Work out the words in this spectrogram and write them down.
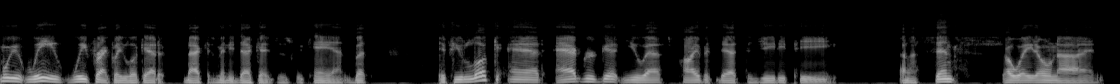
We, we, we frankly look at it back as many decades as we can. But if you look at aggregate U.S. private debt to GDP uh, since 0809,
